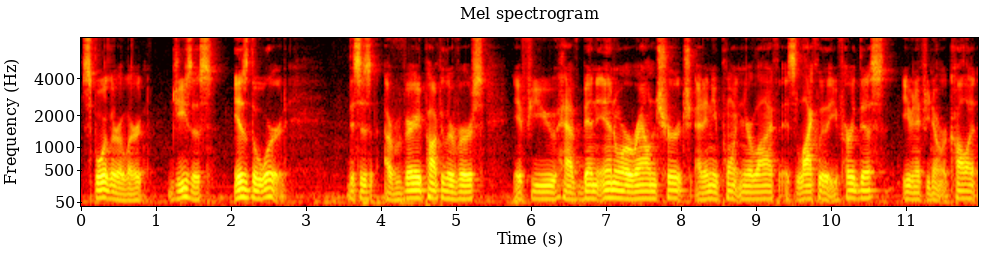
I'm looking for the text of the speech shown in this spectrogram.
Spoiler alert Jesus is the Word. This is a very popular verse. If you have been in or around church at any point in your life, it's likely that you've heard this, even if you don't recall it.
